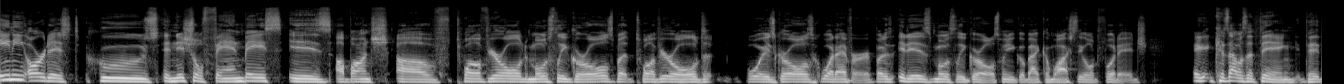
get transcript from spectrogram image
any artist whose initial fan base is a bunch of 12 year old, mostly girls, but 12 year old boys, girls, whatever, but it is mostly girls when you go back and watch the old footage. Eh, because that was a thing that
